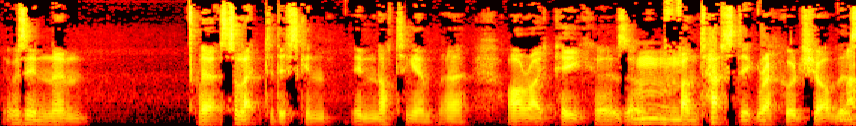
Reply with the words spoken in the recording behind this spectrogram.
It was in um, uh, Selectadisc in, in Nottingham, uh, R.I.P. It was a fantastic record shop that's,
